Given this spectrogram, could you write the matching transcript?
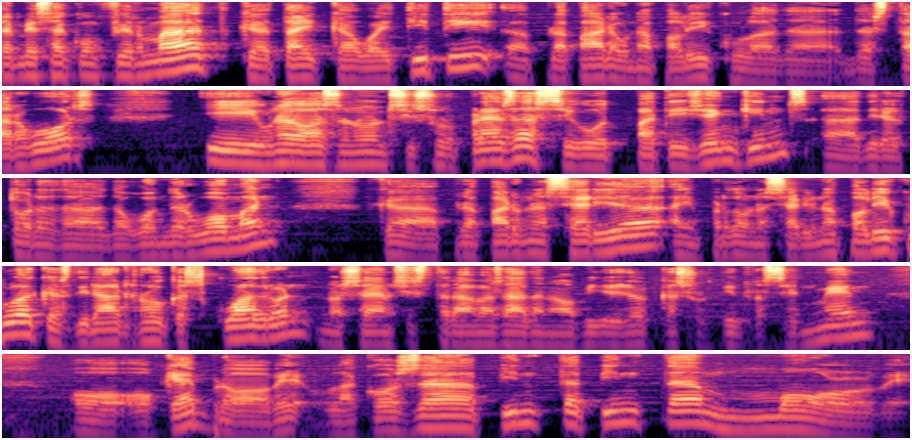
També s'ha confirmat que Taika Waititi eh, prepara una pel·lícula de, de Star Wars i una de les anuncis sorpresa ha sigut Patty Jenkins, eh, directora de, de Wonder Woman, que prepara una sèrie, ai, perdó, una sèrie, una pel·lícula que es dirà Rock Squadron, no sabem si estarà basada en el videojoc que ha sortit recentment o, o què, però bé, la cosa pinta, pinta molt bé.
